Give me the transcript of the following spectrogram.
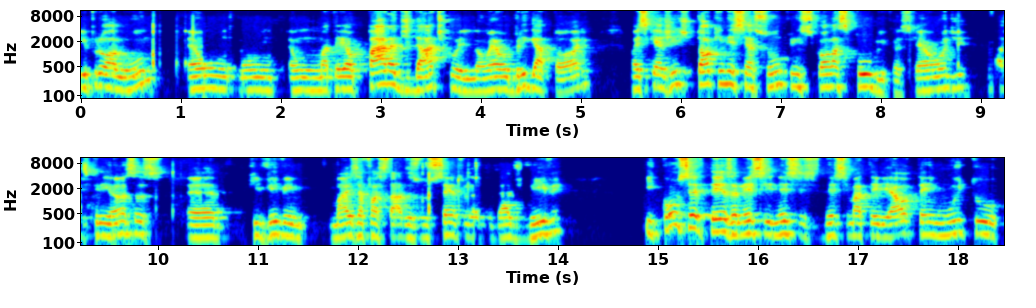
e para o aluno, é um, é um, é um material paradidático, ele não é obrigatório, mas que a gente toque nesse assunto em escolas públicas, que é onde as crianças é, que vivem mais afastadas do centro da cidade vivem. E com certeza nesse, nesse, nesse material tem muito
